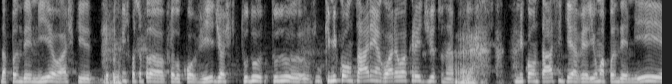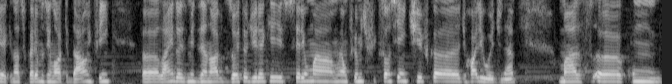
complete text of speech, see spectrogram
da pandemia, eu acho que depois que a gente passou pela, pelo Covid, eu acho que tudo, tudo, o que me contarem agora eu acredito, né? Porque é. se me contassem que haveria uma pandemia, que nós ficaremos em lockdown, enfim, uh, lá em 2019, 18, eu diria que isso seria uma, é um filme de ficção científica de Hollywood, né? Mas uh, com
